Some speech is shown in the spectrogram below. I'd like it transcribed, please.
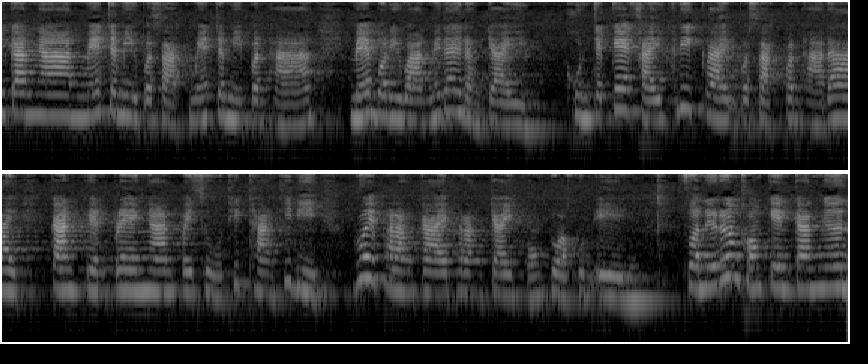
ณฑ์การงานแม้จะมีอุปสรรค แม้จะมีปัญหา แม้บริวารไม่ได้ดังใจ คุณจะแก้ไขคลี่คลายอุปสรรคปัญหาได้ การเปลี่ยนแปลงงานไปสู่ทิศทางที่ดี ด้วยพลังกายพลังใจของตัวคุณเอง ส่วนในเรื่องของเกณฑ์การเงิน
